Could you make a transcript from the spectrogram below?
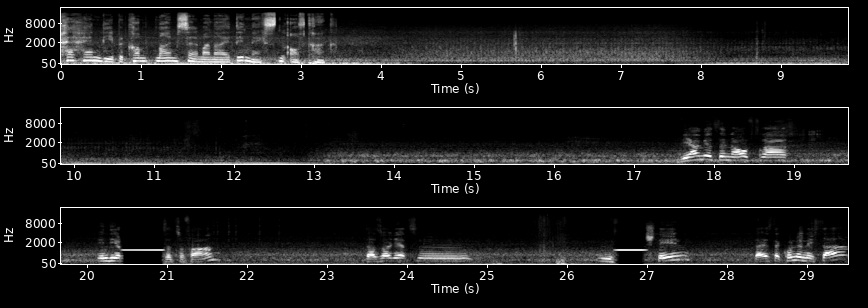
Per Handy bekommt Naim Selmanay den nächsten Auftrag. Wir haben jetzt den Auftrag, in die zu fahren. Da soll jetzt ein, ein stehen. Da ist der Kunde nicht da,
